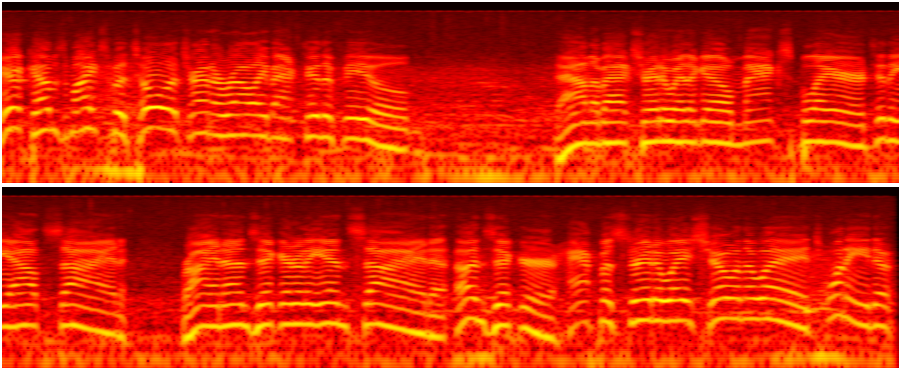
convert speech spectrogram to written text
Here comes Mike Spatola trying to rally back through the field. Down the back straightaway they go. Max Blair to the outside. Ryan Unzicker to the inside. Unzicker half a straightaway showing the way. 20 to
